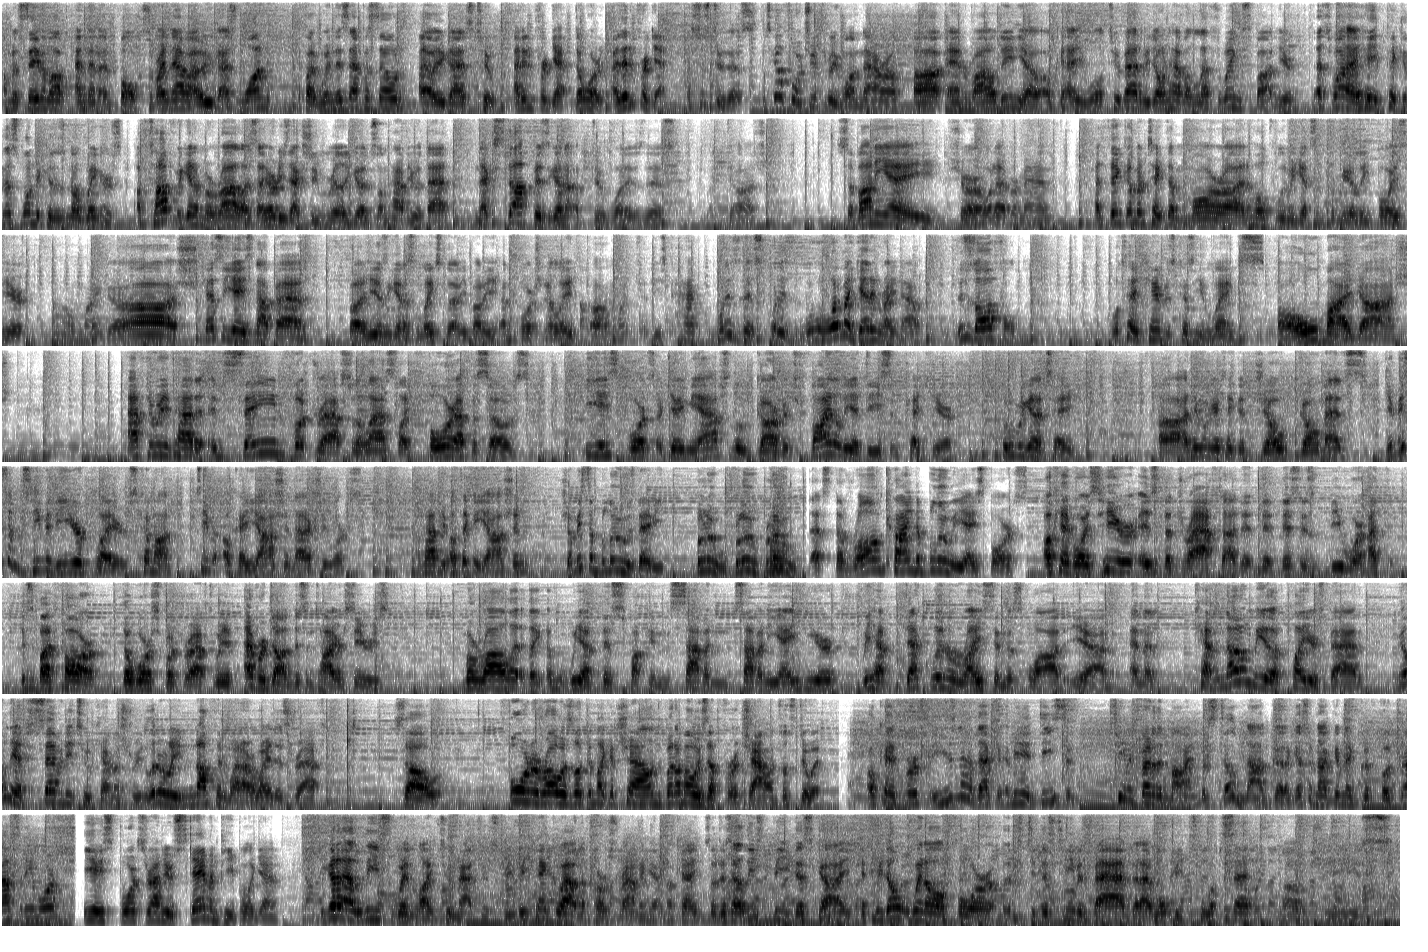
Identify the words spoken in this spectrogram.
I'm gonna save them up and then in bulk. So right now I owe you guys one. If I win this episode, I owe you guys two. I didn't forget. Don't worry. I didn't forget. Let's just do this. Let's go 4-2-3-1 narrow. Uh, and Ronaldinho. Okay, well, too bad we don't have a left wing spot here. That's why I hate picking this one because there's no wingers. Up top, we get a Morales. I heard he's actually really good, so I'm happy with that. Next up is gonna... Dude, what is this? Oh my gosh. Savanier. Sure, whatever, man. I think I'm going to take the Moura, and hopefully we get some Premier League boys here. Oh my gosh. Kessie's not bad, but he doesn't get us links with anybody, unfortunately. Oh my god, these pack... What is this? What is... What am I getting right now? This is awful. We'll take him just because he links. Oh my gosh. After we've had insane FUT drafts for the last, like, four episodes, EA Sports are giving me absolute garbage. Finally a decent pick here. Who are we going to take? Uh, I think we're gonna take the Joe Gomez. Give me some Team of the Year players. Come on. Team. Okay, Yashin. That actually works. I'm happy. I'll take a Yashin. Show me some blues, baby. Blue, blue, blue. That's the wrong kind of blue, EA Sports. Okay, boys. Here is the draft. Uh, th th this is the worst. This is by far the worst FUT draft we have ever done this entire series. Morales, like, we have this fucking Savan Savanier here. We have Declan Rice in the squad. Yeah, and then chem not only are the players bad, we only have 72 chemistry. Literally nothing went our way this draft. So, four in a row is looking like a challenge, but I'm always up for a challenge. Let's do it. Okay, first, he doesn't have that good. I mean, decent. Team is better than mine, but still not good. I guess we're not getting good FUT drafts anymore. EA Sports are out here scamming people again. We gotta at least win like two matches. We, we can't go out in the first round again, okay? So just at least beat this guy. If we don't win all four, this, this team is bad, then I won't be too upset. Oh, jeez.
